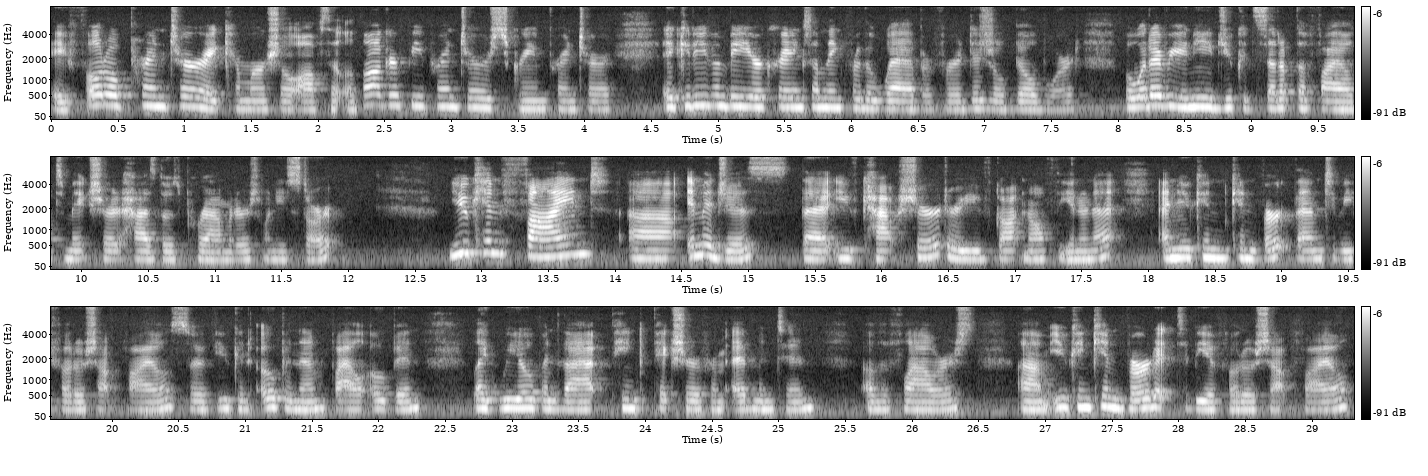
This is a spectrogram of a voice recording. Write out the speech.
a photo printer, a commercial offset lithography printer, screen printer. It could even be you're creating something for the web or for a digital billboard. But whatever you need, you could set up the file to make sure it has those parameters when you start. You can find uh, images that you've captured or you've gotten off the internet and you can convert them to be Photoshop files. So if you can open them, file open, like we opened that pink picture from Edmonton of the flowers, um, you can convert it to be a Photoshop file.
